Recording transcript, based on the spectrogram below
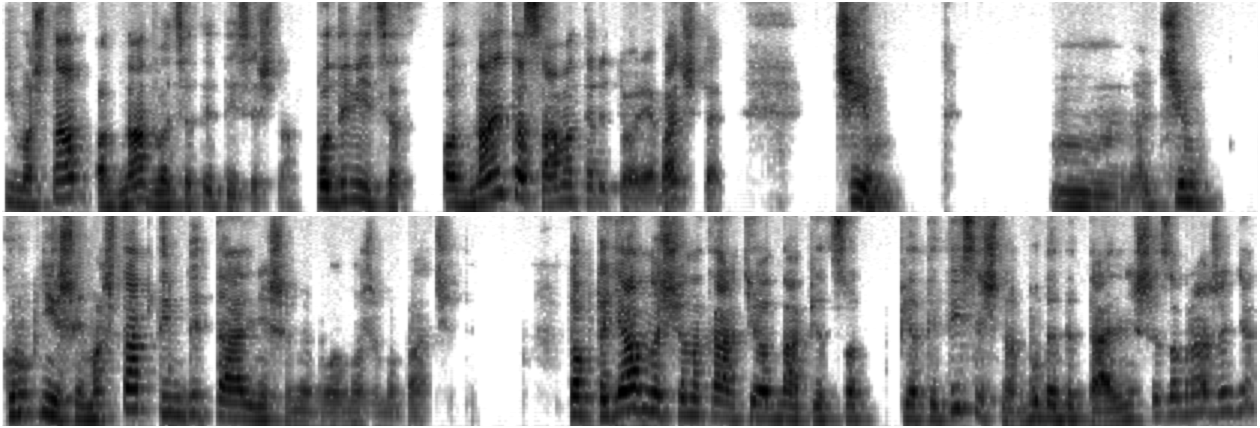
і масштаб 1 20-тисячна. Подивіться, одна й та сама територія, бачите? Чим, чим крупніший масштаб, тим детальніше ми можемо бачити. Тобто явно, що на карті 1 505 тисячна буде детальніше зображення,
